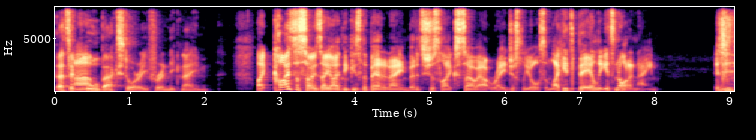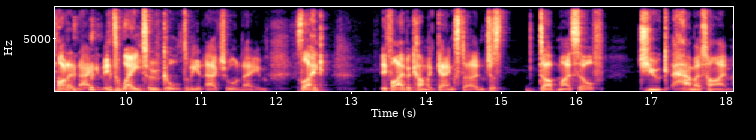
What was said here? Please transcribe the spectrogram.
that's a um, cool backstory for a nickname. Like Keyser Söze, I think is the better name, but it's just like so outrageously awesome. Like it's barely, it's not a name. It's not a name. it's way too cool to be an actual name. It's like if I become a gangster and just dub myself Duke Hammer Time.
